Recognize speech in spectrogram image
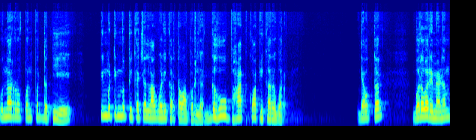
पुनरोपण पद्धती आहे टिंबटिंब पिकाच्या लागवडीकरता वापरली जाते. गहू भात कॉफी का रबर द्या उत्तर. बरोबर आहे मॅडम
